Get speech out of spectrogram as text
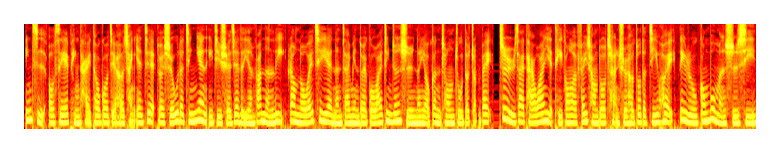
因此，OCA 平台透过结合产业界对食物的经验以及学界的研发能力，让挪威企业能在面对国外竞争时能有更充足的准备。至于在台湾，也提供了非常多产学合作的机会，例如公部门实习，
